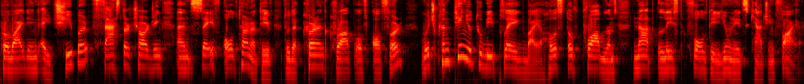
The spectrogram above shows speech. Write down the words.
providing a cheaper, faster charging, and safe alternative to the current crop of offer, which continue to be plagued by a host of problems, not least faulty units catching fire.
